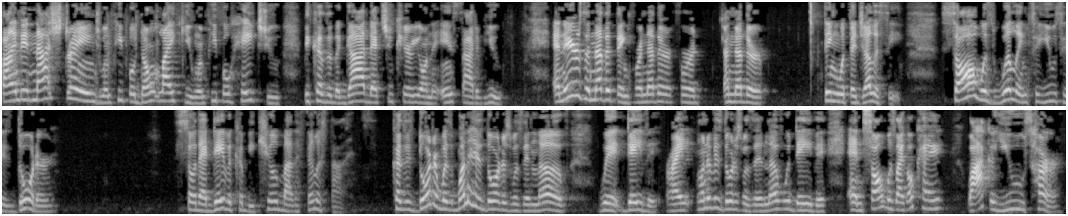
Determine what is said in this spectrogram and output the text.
Find it not strange when people don't like you, when people hate you because of the God that you carry on the inside of you. And there's another thing for another for another thing with the jealousy. Saul was willing to use his daughter so that David could be killed by the Philistines. Because his daughter was one of his daughters was in love with David, right? One of his daughters was in love with David. And Saul was like, okay, well, I could use her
